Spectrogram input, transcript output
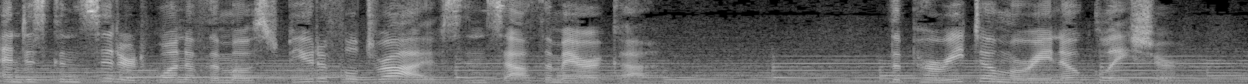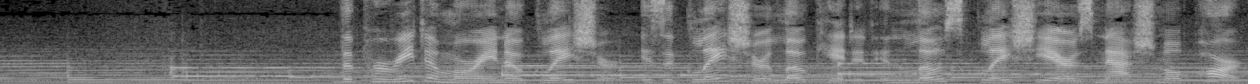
and is considered one of the most beautiful drives in South America. The Perito Moreno Glacier the Perito Moreno Glacier is a glacier located in Los Glaciares National Park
